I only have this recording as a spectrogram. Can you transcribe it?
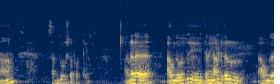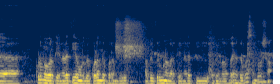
நான் சந்தோஷப்பட்டேன். அதனால் அவங்க வந்து இத்தனை ஆண்டுகள் அவங்க குடும்ப வாழ்க்கை நடத்தி அவங்களுக்கு குழந்தை பிறந்து அப்படி திருமண வாழ்க்கை நடத்தி அப்படிங்கிறப்ப எனக்கு ரொம்ப சந்தோஷம்.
